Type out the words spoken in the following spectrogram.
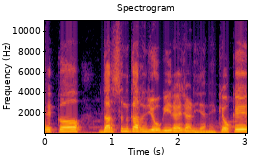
ਇੱਕ ਦਰਸ਼ਨ ਕਰਨ ਯੋਗੀ ਰਹਿ ਜਾਣੀਆਂ ਨੇ। ਕਿਉਂਕਿ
